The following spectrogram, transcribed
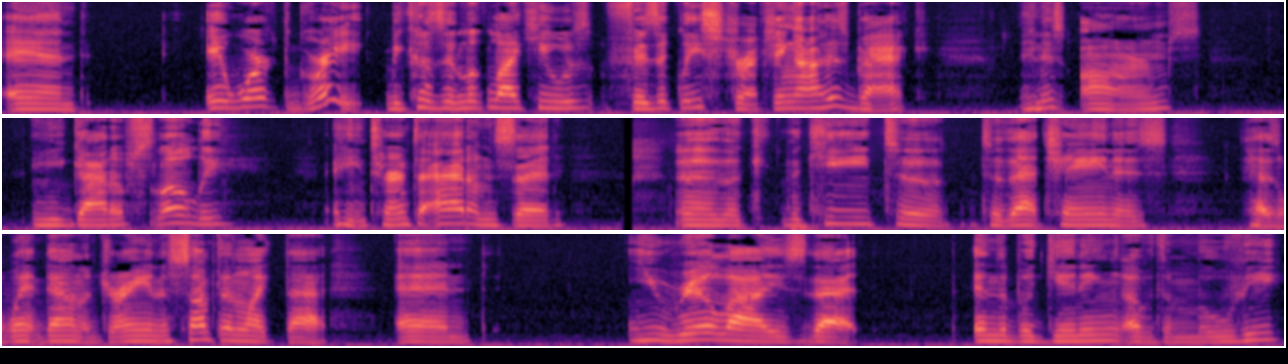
And it worked great because it looked like he was physically stretching out his back and his arms. And he got up slowly and he turned to Adam and said, uh, "the the key to to that chain is has went down the drain or something like that." And you realize that in the beginning of the movie,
